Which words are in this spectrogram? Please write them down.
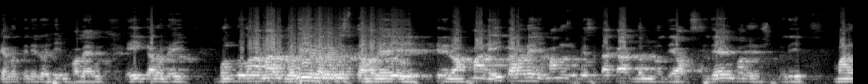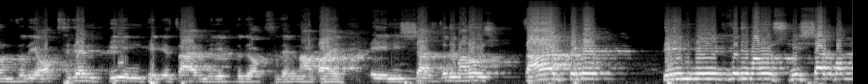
কেন তিনি রহিম হলেন? এই কারণেই, বন্ধুগণ, আমার গভীরভাবে বুঝতে হবে, তিনি রহমান। এই কারণেই মানুষ বেঁচে থাকার জন্য যে অক্সিজেন মানুষ যদি মানুষ যদি অক্সিজেন তিন থেকে চার মিনিট যদি অক্সিজেন না পায়, এই নিঃশ্বাস যদি মানুষ চার থেকে তিন মিনিট যদি মানুষ নিঃশ্বাস বন্ধ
